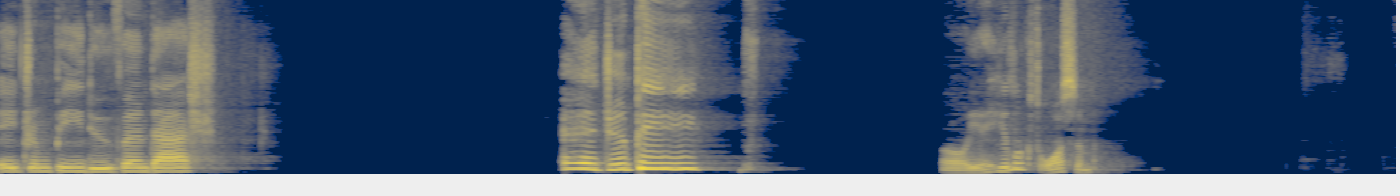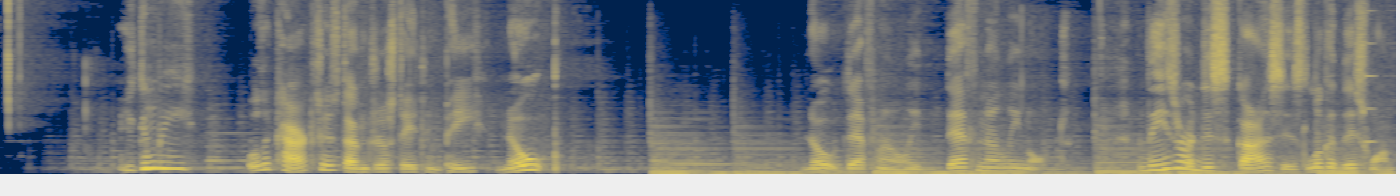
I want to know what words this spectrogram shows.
Agent P Doofendash. Agent P. Oh yeah, he looks awesome. You can be other characters than just Agent P. Nope. No, definitely, definitely not. These are disguises. Look at this one.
